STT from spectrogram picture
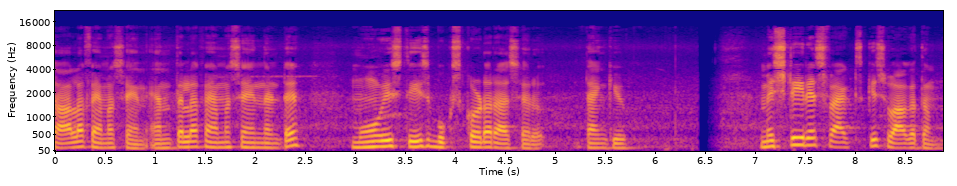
చాలా ఫేమస్ అయింది. ఎంతలా ఫేమస్ అయిందంటే మూవీస్ తీసి బుక్స్ కూడా రాశారు. థ్యాంక్ యూ. మిస్టీరియస్ ఫ్యాక్ట్స్కి స్వాగతం.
